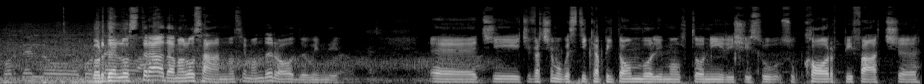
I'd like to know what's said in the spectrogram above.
bordello, bordello, bordello strada, ma lo sanno, siamo on the road, quindi eh, ci, ci facciamo questi capitomboli molto onirici su, su corpi, facce,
